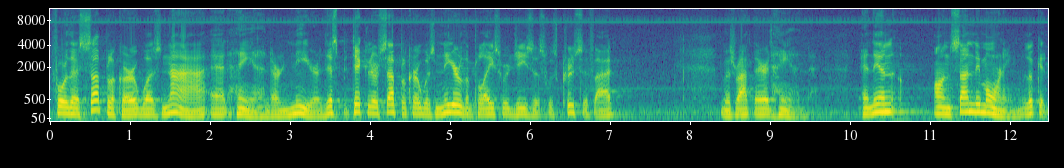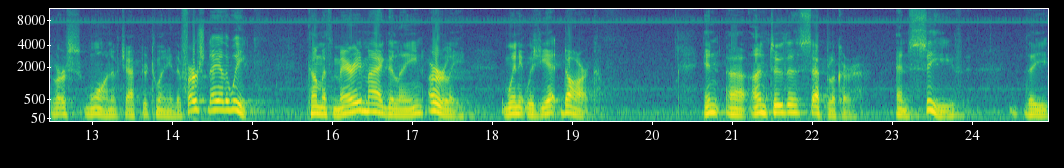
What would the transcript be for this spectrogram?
For the sepulchre was nigh at hand, or near. This particular sepulchre was near the place where Jesus was crucified. It was right there at hand. And then on Sunday morning, look at verse 1 of chapter 20. The first day of the week cometh Mary Magdalene early, when it was yet dark, in, uh, unto the sepulchre, and seeth the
